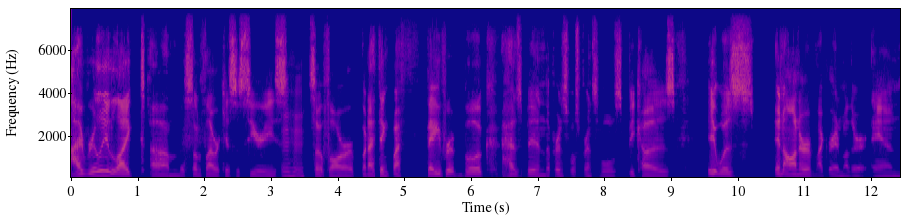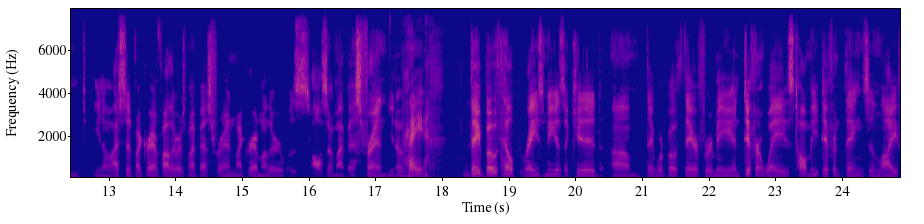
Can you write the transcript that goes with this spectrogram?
I really liked um the Sunflower Kisses series Mhm. so far, but I think my favorite book has been The Principal's Principles because it was in honor of my grandmother and you know, I said my grandfather was my best friend, my grandmother was also my best friend, you know, Right. they they both helped raise me as a kid. Um, they were both there for me in different ways, taught me different things in life.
